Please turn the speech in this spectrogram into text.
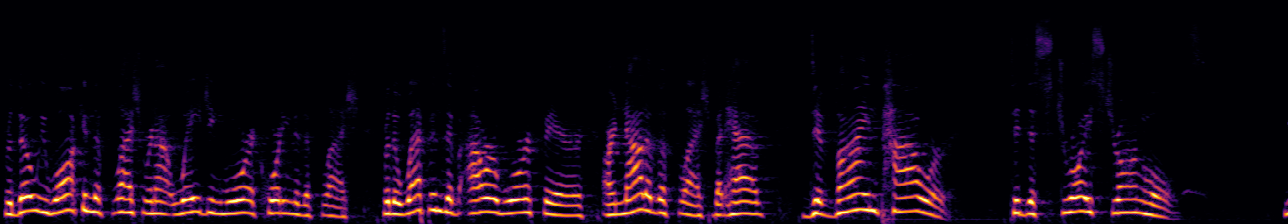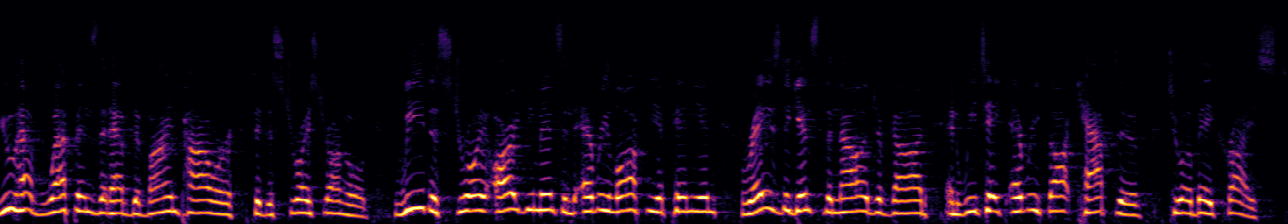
For though we walk in the flesh, we're not waging war according to the flesh. For the weapons of our warfare are not of the flesh, but have divine power to destroy strongholds. You have weapons that have divine power to destroy strongholds. We destroy arguments and every lofty opinion raised against the knowledge of God, and we take every thought captive to obey Christ.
